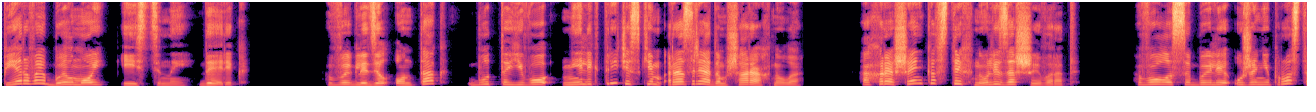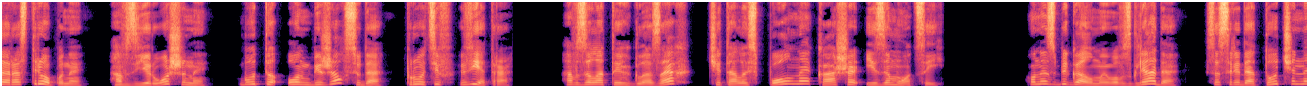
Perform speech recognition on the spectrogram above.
Первый был мой истинный, Дерек. Выглядел он так, будто его не электрическим разрядом шарахнуло, а хорошенько встряхнули за шиворот. Волосы были уже не просто растрепаны, а взъерошены, будто он бежал сюда против ветра. А в золотых глазах читалась полная каша из эмоций. Он избегал моего взгляда, сосредоточенно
